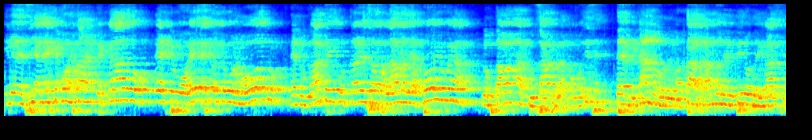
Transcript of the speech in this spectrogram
y le decían, es que vos estás en pecado, es que vos esto, es que vos lo otro. En lugar de encontrar esa palabra de apoyo, vea, lo estaban acusando, como dicen, terminándolo de matar, dándole el tiro de gracia.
